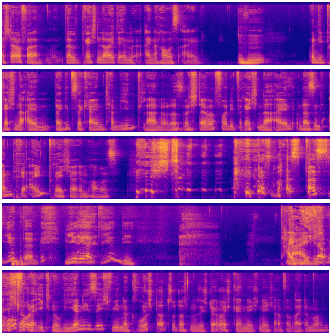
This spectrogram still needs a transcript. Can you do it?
Stell dir mal vor, da brechen Leute in ein Haus ein. Mhm. Und die brechen da ein, da gibt es ja keinen Terminplan oder so. Stell mal vor, die brechen da ein und da sind andere Einbrecher im Haus. Was passiert denn? Wie reagieren die? Teilen ja, die sich glaub, auf glaub, oder ignorieren die sich wie in der Großstadt, sodass man sich denkt, oh, ich kenne dich nicht, einfach weitermachen?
